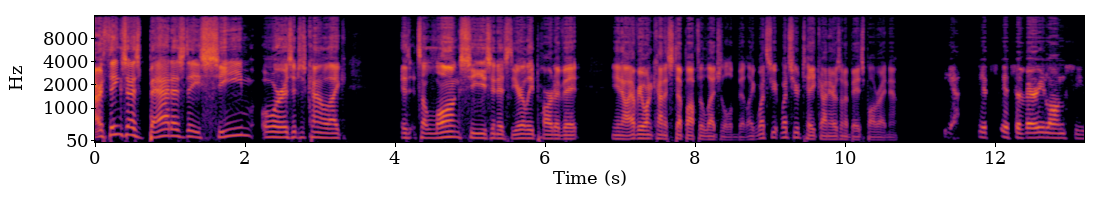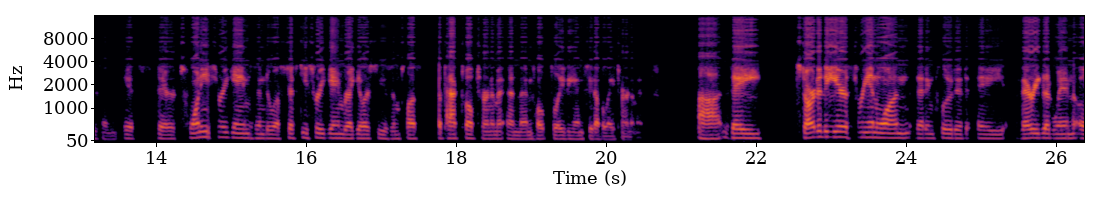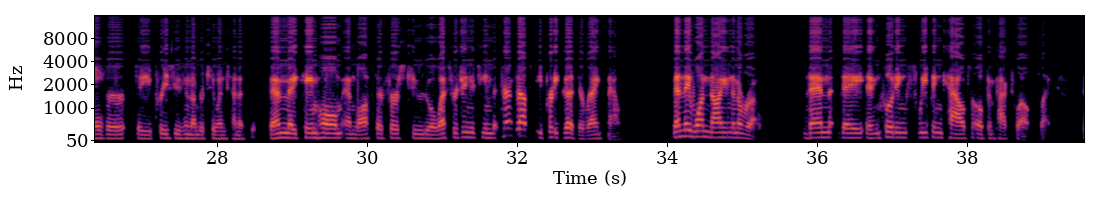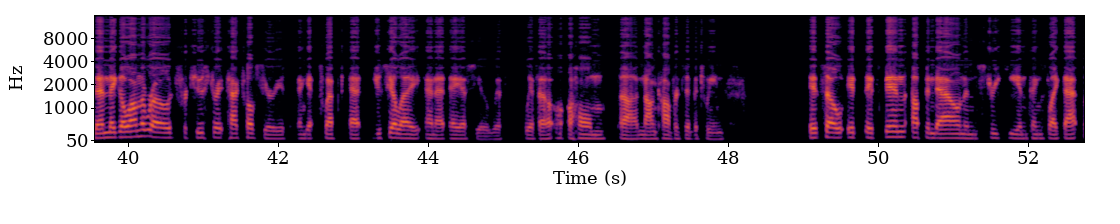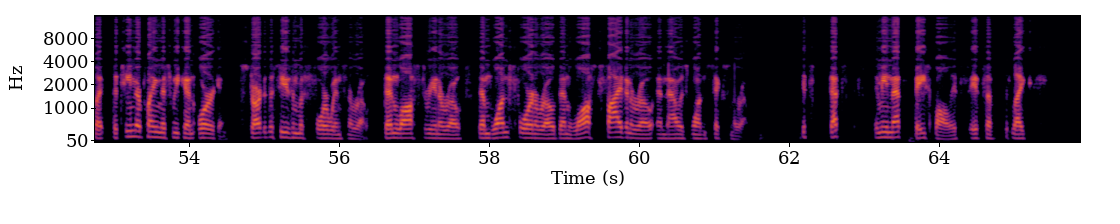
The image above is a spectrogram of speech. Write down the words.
are things as bad as they seem, or is it just kind of like it's a long season? It's the early part of it. You know, everyone kind of step off the ledge a little bit. Like, what's your what's your take on Arizona baseball right now? Yeah, it's it's a very long season. It's they're 23 games into a 53 game regular season plus the Pac-12 tournament and then hopefully the NCAA tournament. Uh, they started the year three and one that included a very good win over the preseason number two in Tennessee. Then they came home and lost their first two to a West Virginia team that turns out to be pretty good. They're ranked now. Then they won nine in a row. Then they, including sweeping Cal to open Pac-12 play. Then they go on the road for two straight Pac-12 series and get swept at UCLA and at ASU with with a, a home uh, non-conference in between. It, so it, it's been up and down and streaky and things like that. But the team they're playing this weekend, Oregon, started the season with four wins in a row, then lost three in a row, then won four in a row, then lost five in a row, and now has won six in a row. It's that's I mean that's baseball. It's it's a like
